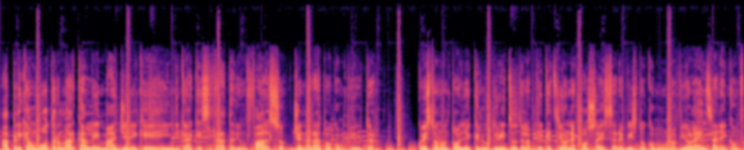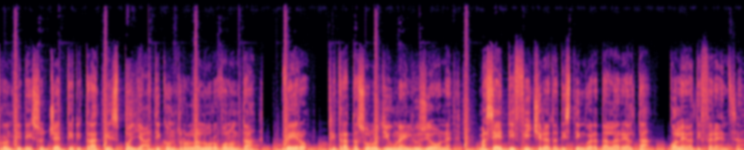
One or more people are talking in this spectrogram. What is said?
applica un watermark alle immagini che indica che si tratta di un falso generato a computer. Questo non toglie che l'utilizzo dell'applicazione possa essere visto come una violenza nei confronti dei soggetti ritratti e spogliati contro la loro volontà. Vero, si tratta solo di una illusione, ma se è difficile da distinguere dalla realtà, qual è la differenza?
